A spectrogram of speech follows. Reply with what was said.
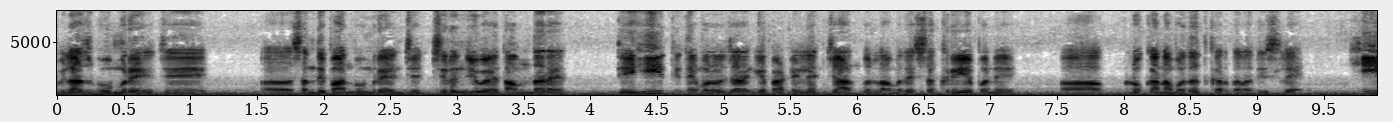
विलास भुमरे जे संदीपान भुमरे यांचे चिरंजीव आहेत आमदार आहेत. तेही तिथे मनोज जरांगे पाटील यांच्या आंदोलनामध्ये सक्रियपणे लोकांना मदत करताना दिसले. ही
